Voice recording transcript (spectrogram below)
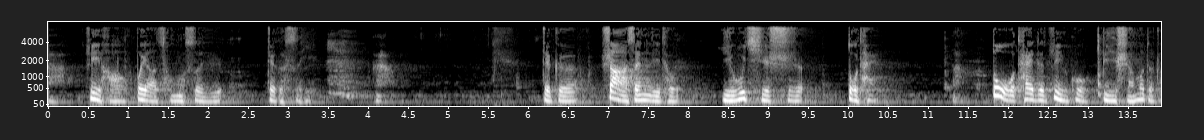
啊，最好不要从事于这个事业，啊，这个杀生里头，尤其是堕胎。堕胎的罪过比什么都重，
